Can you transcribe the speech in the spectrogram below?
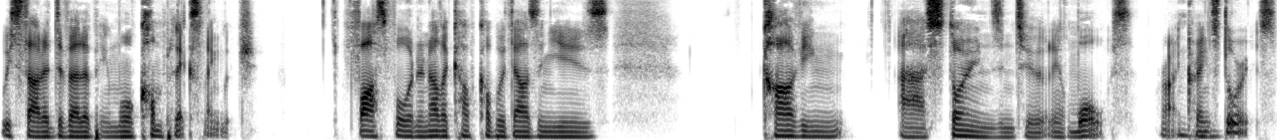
we started developing more complex language. Fast forward another cou- couple thousand years, carving uh, stones into you know, walls, right? Creating stories.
